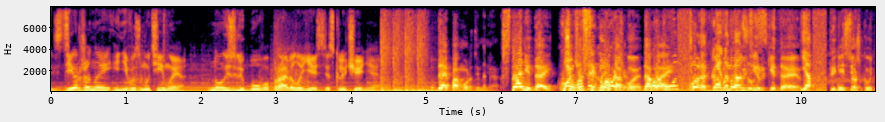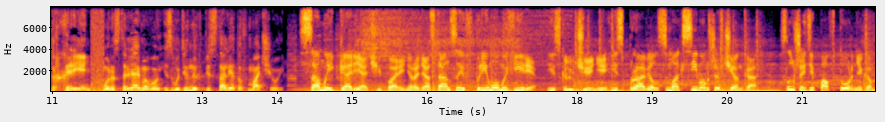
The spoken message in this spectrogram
сдержанные и невозмутимые. Но из любого правила есть исключение. Дай по морде мне. Встань и дай. Хочешь Что, стекло хочешь? такое? Давай. Он это говно в эфир кидает. Я... Ты несешь какую-то хрень. Мы расстреляем его из водяных пистолетов мочой. Самый горячий парень радиостанции в прямом эфире. Исключение из правил с Максимом Шевченко. Слушайте по вторникам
